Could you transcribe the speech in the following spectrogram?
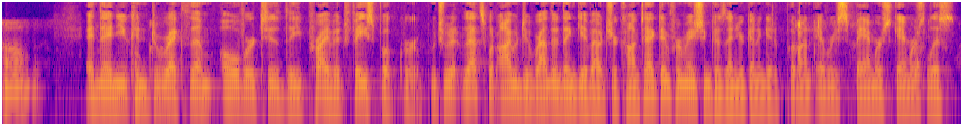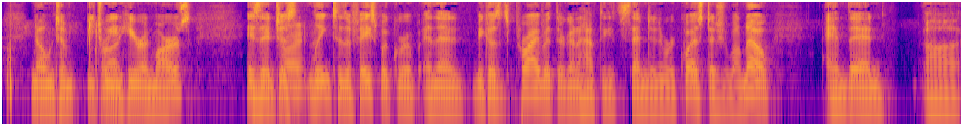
Oh. And then you can direct them over to the private Facebook group, which that's what I would do rather than give out your contact information because then you're going to get put on every spammer scammers list known to between right. here and Mars. Is that just right. link to the Facebook group and then because it's private, they're going to have to send in a request, as you well know, and then uh,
